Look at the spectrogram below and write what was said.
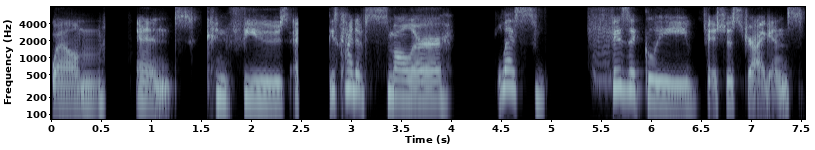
whelm and confuse and these kind of smaller less physically vicious dragons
